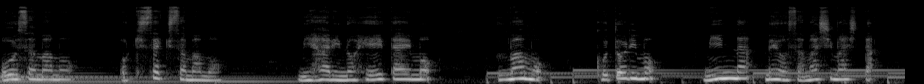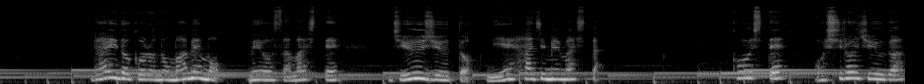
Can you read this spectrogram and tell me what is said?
王様もお妃様も見張りの兵隊も馬も小鳥もみんな目を覚ましました。台所の豆も目を覚ましてじゅうじゅうと煮え始めました。こうしてお城中が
